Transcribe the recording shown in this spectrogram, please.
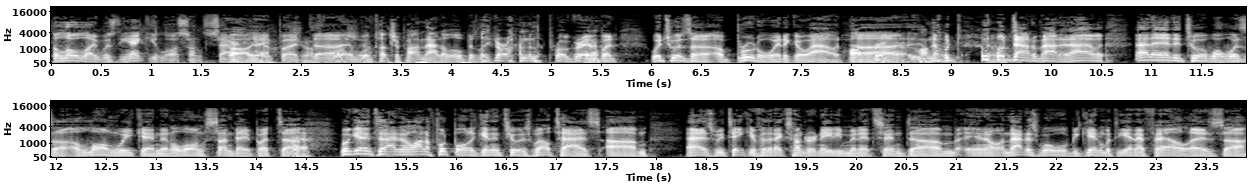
the low light was the Yankee loss on Saturday Oh, yeah, but sure, uh, course, and we'll touch upon that a little bit later on in the program. Yeah. But which was a, a brutal way to go out. Heartbreaker, Uh, no, heartbreaker. no doubt about it. I, that added to what was a, a long weekend and a long Sunday. But uh, we'll get into that and a lot of football to get into as well, Taz. Um, as we take you for the next 180 minutes, and um, you know, and that is where we'll begin with the NFL. As uh,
